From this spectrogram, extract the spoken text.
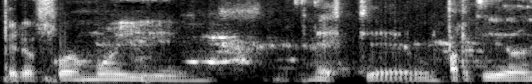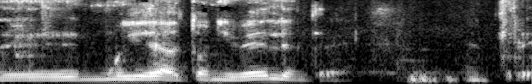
pero fue muy este, un partido de muy de alto nivel entre, entre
